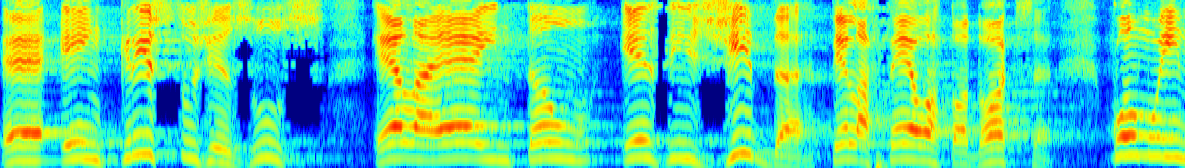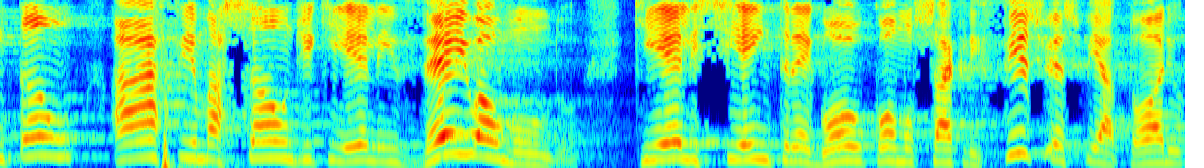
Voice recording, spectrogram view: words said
é, em Cristo Jesus, ela é então exigida pela fé ortodoxa, como então a afirmação de que ele veio ao mundo, que ele se entregou como sacrifício expiatório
